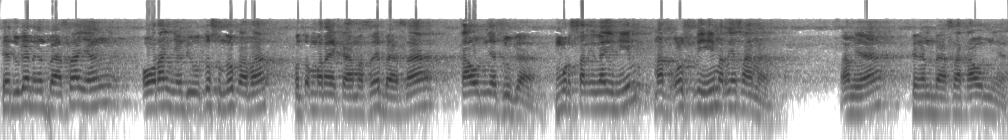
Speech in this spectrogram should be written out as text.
dan juga dengan bahasa yang orang yang diutus untuk apa? Untuk mereka. Maksudnya bahasa kaumnya juga. Mursal ilaihim, maf'ul fihim artinya sama. Paham ya? Dengan bahasa kaumnya.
